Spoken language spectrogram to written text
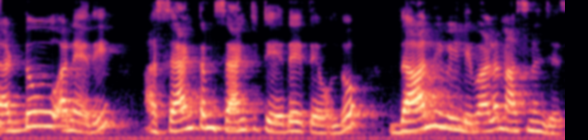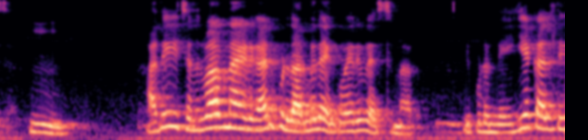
లడ్డు అనేది ఆ శాంక్టమ్ శాంక్టిటీ ఏదైతే ఉందో దాన్ని వీళ్ళు ఇవాళ నాశనం చేశారు. అది చంద్రబాబు నాయుడు గారు ఇప్పుడు దాని మీద ఎంక్వైరీ వేస్తున్నారు. ఇప్పుడు నెయ్యి కల్తీ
